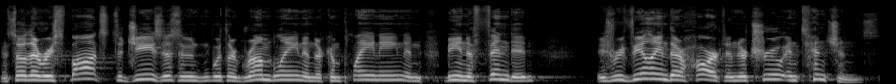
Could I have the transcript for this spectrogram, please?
And so their response to Jesus, and with their grumbling and their complaining and being offended, is revealing their heart and their true intentions.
